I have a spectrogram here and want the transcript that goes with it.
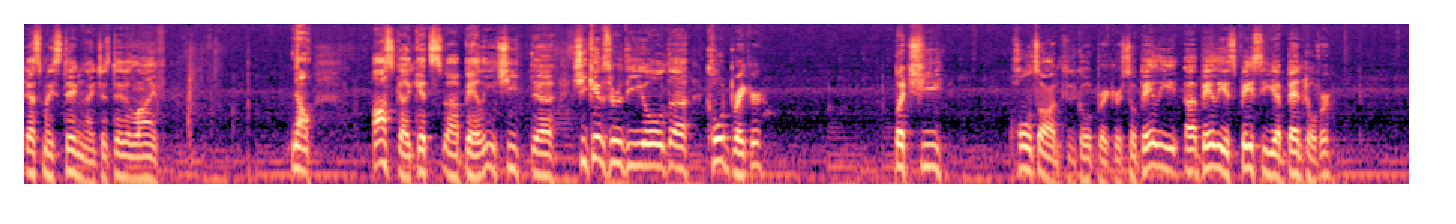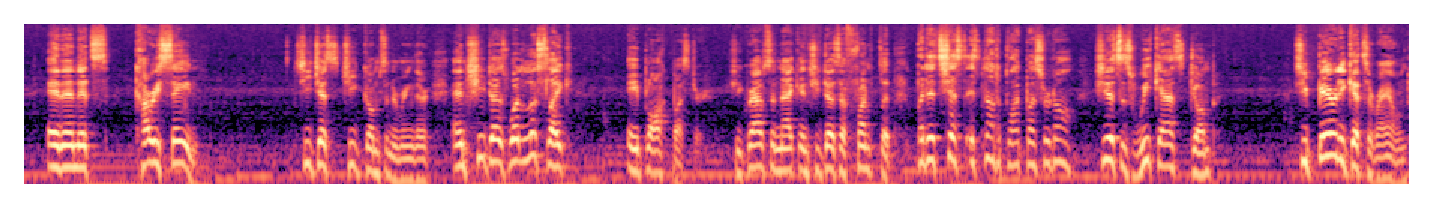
That's my sting. I just did it live. Now, Asuka gets uh, Bayley, and she uh, she gives her the old uh, code breaker, but she holds on to the code breaker. So Bayley uh, Bayley is basically uh, bent over, and then it's Kairi Sane. She just she comes in the ring there, and she does what looks like a blockbuster. She grabs the neck and she does a front flip, but it's just, it's not a blockbuster at all. She does this weak ass jump. She barely gets around.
